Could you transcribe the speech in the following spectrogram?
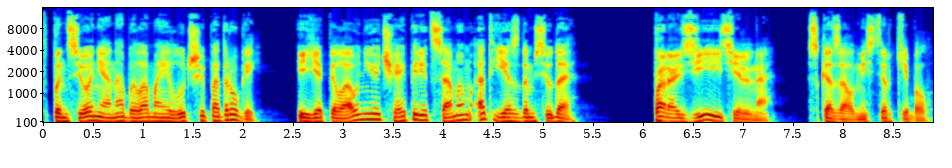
В пансионе она была моей лучшей подругой, и я пила у нее чай перед самым отъездом сюда. «Поразительно!» — сказал мистер Кибл.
